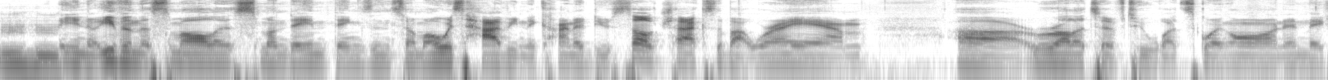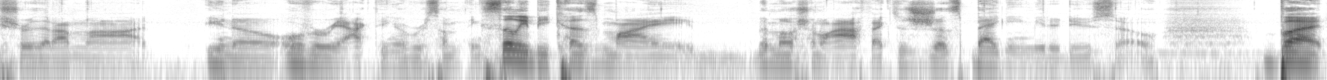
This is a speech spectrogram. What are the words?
Mm-hmm. You know, even the smallest mundane things. And so I'm always having to kind of do self checks about where I am uh, relative to what's going on and make sure that I'm not, you know, overreacting over something silly because my emotional affect is just begging me to do so. But,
